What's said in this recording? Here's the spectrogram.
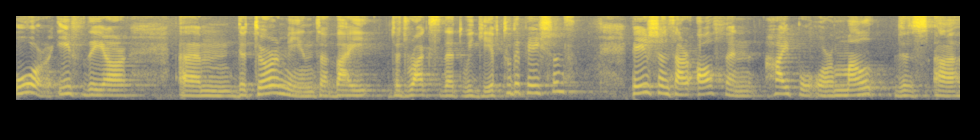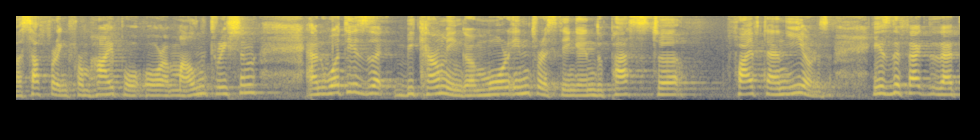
or if they are um, determined by the drugs that we give to the patients. Patients are often hypo or mal, uh, suffering from hypo or malnutrition. And what is uh, becoming uh, more interesting in the past uh, five, ten years is the fact that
